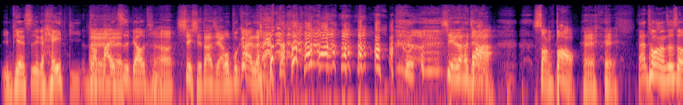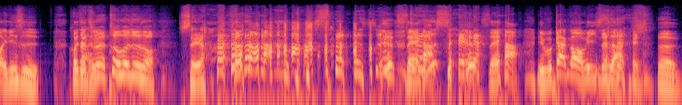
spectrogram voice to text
影片是一个黑底，然后白字标题，谢谢大家，我不干了。谢谢大家，爽爆！但通常这时候一定是会在这这时候就是说谁啊？谁啊？谁 谁啊？你不干关我屁事啊？嗯，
